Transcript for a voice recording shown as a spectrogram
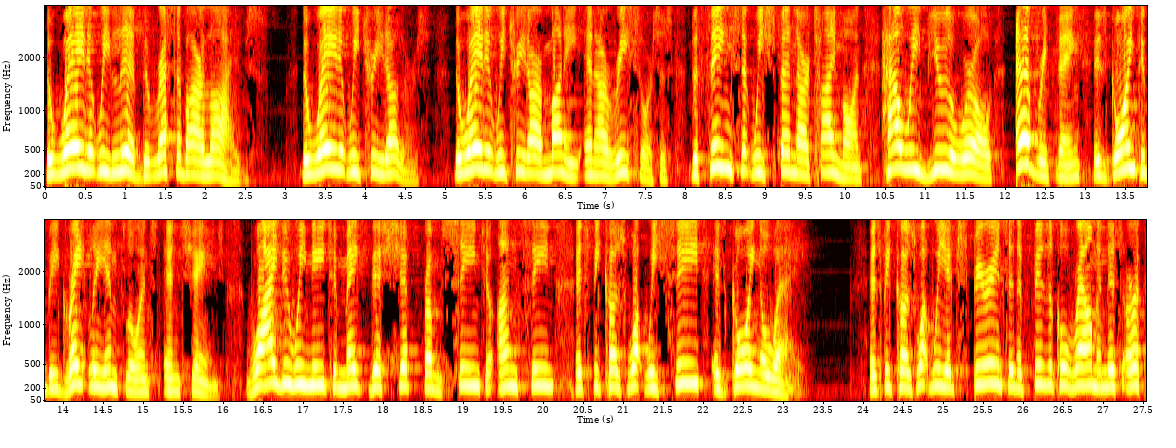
the way that we live the rest of our lives, the way that we treat others, the way that we treat our money and our resources, the things that we spend our time on, how we view the world, everything is going to be greatly influenced and changed. Why do we need to make this shift from seen to unseen? It's because what we see is going away. It's because what we experience in the physical realm in this earth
